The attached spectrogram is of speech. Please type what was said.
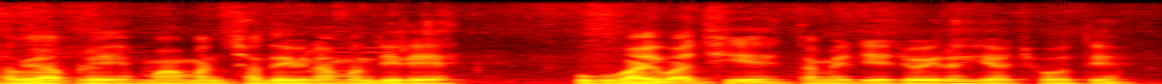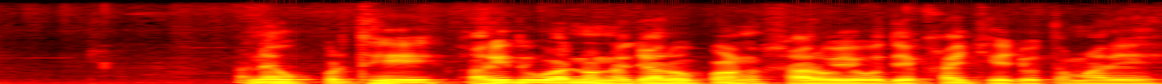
હવે આપણે મા મનસા દેવીના મંદિરે ઉગવા આવ્યા છીએ. તમે જે જોઈ રહ્યા છો તે અને ઉપરથી હરિદ્વારનો નજારો પણ સારો એવો દેખાય છે. જો તમારે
